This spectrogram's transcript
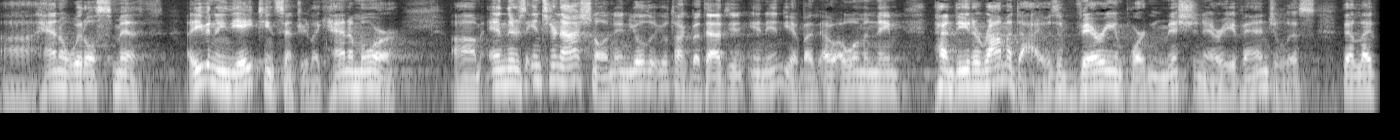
uh, Hannah Whitall Smith, uh, even in the 18th century, like Hannah More. Um, and there's international, and, and, you'll, you'll talk about that in, in India, but a, a, woman named Pandita Ramabai was a very important missionary evangelist that led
